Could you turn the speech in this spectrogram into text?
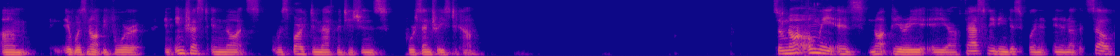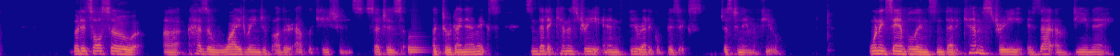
um, it was not before an interest in knots was sparked in mathematicians for centuries to come. So not only is knot theory a uh, fascinating discipline in and of itself, but it's also uh, has a wide range of other applications, such as electrodynamics, synthetic chemistry, and theoretical physics, just to name a few. One example in synthetic chemistry is that of DNA,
